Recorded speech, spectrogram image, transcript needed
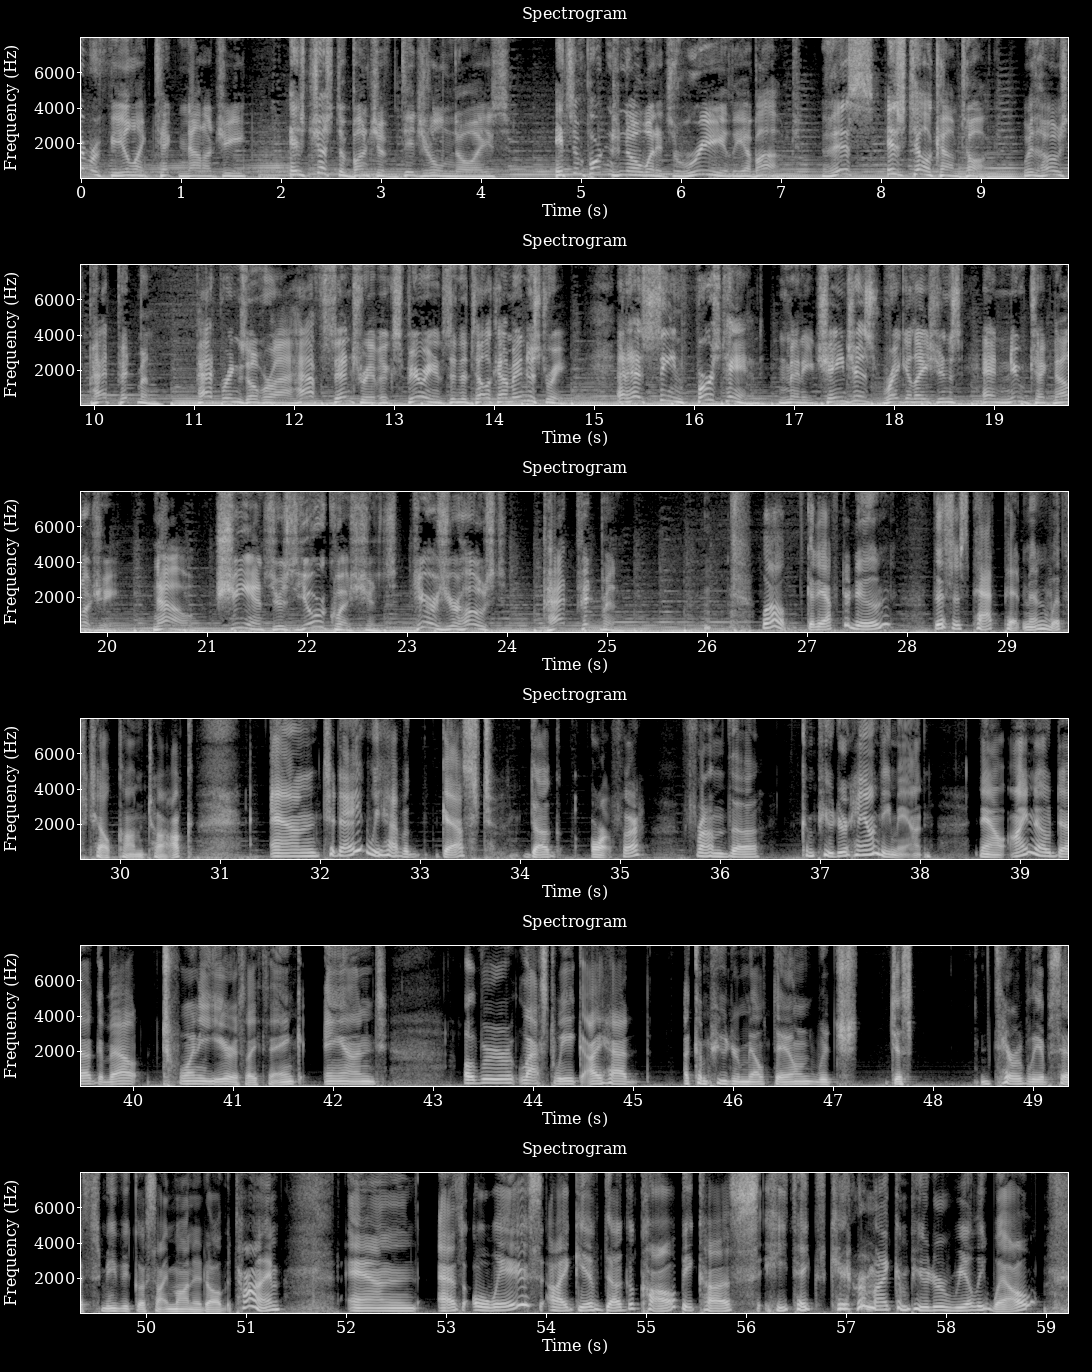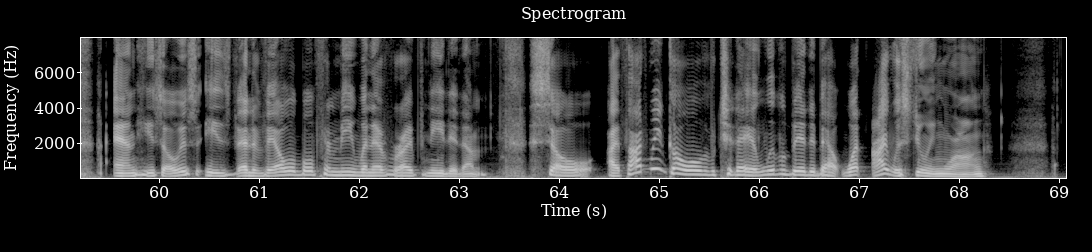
ever feel like technology is just a bunch of digital noise? It's important to know what it's really about. This is Telecom Talk with host Pat Pittman. Pat brings over a half century of experience in the telecom industry and has seen firsthand many changes, regulations, and new technology. Now, she answers your questions. Here's your host, Pat Pittman. Well, good afternoon. This is Pat Pittman with Telecom Talk. And today we have a guest, Doug Arthur, from the Computer Handyman. Now, I know Doug about 20 years, I think, and over last week I had a computer meltdown, which just terribly upsets me because I'm on it all the time. And as always, I give Doug a call because he takes care of my computer really well, and he's always he's been available for me whenever I've needed him. So I thought we'd go over today a little bit about what I was doing wrong,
